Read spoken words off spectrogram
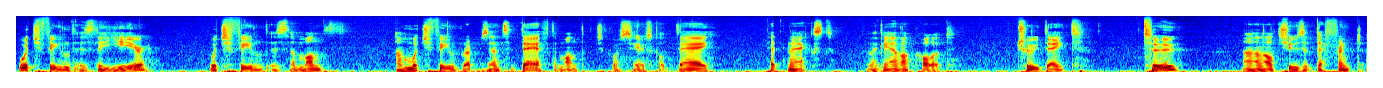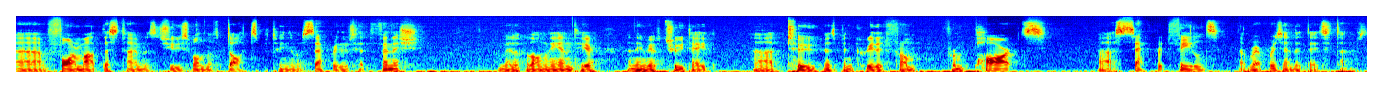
which field is the year, which field is the month, and which field represents the day of the month, which of course here is called day. Hit next, and again I'll call it true date 2 and I'll choose a different uh, format this time. Let's choose one with dots between them as separators. Hit finish. And we look along the end here, and then we have true date uh, 2 has been created from from parts, uh, separate fields that represent the dates and times.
